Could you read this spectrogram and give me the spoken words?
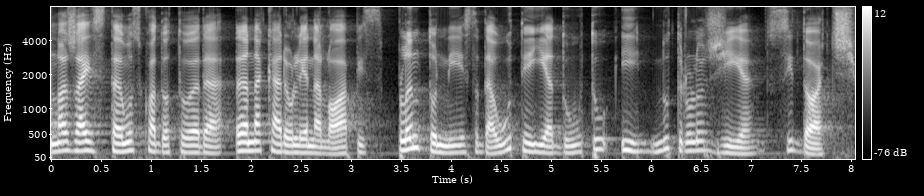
nós já estamos com a doutora Ana Carolina Lopes, plantonista da UTI Adulto e Nutrologia, CIDOT.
